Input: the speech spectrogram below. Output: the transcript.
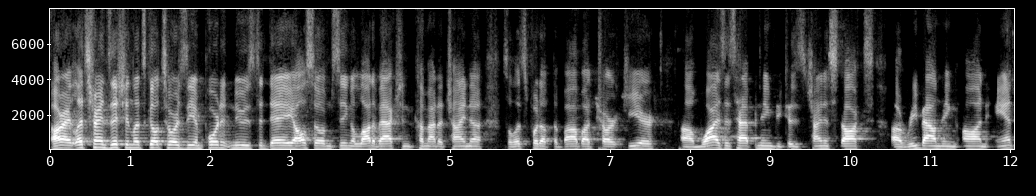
All right, let's transition. Let's go towards the important news today. Also, I'm seeing a lot of action come out of China. So let's put up the Baba chart here. Um, why is this happening? Because China stocks uh, rebounding on Ant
